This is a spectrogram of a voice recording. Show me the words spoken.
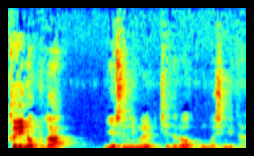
그린호프가 예수님을 제대로 본 것입니다.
